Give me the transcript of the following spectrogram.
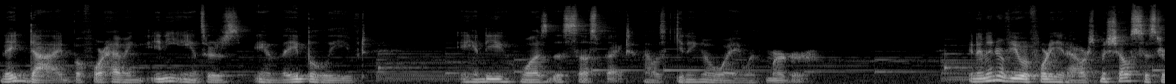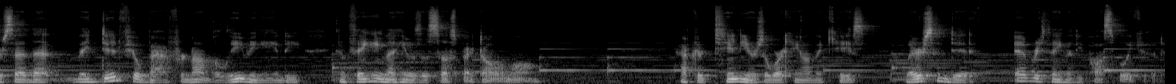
They died before having any answers, and they believed Andy was the suspect that was getting away with murder. In an interview with 48 Hours, Michelle's sister said that they did feel bad for not believing Andy and thinking that he was a suspect all along. After 10 years of working on the case, Larison did everything that he possibly could.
